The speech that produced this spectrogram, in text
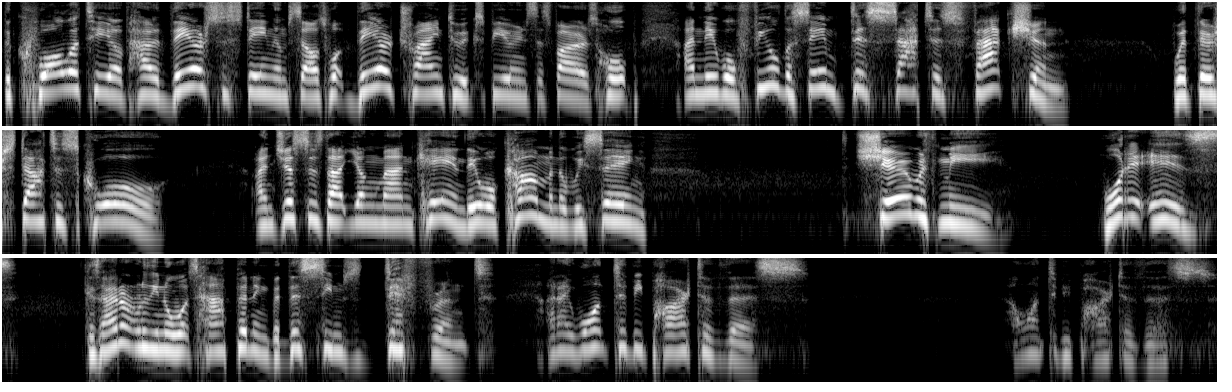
the quality of how they are sustaining themselves, what they are trying to experience as far as hope, and they will feel the same dissatisfaction with their status quo. And just as that young man came, they will come and they'll be saying, Share with me what it is Because I don't really know what's happening, but this seems different. And I want to be part of this. I want to be part of this.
